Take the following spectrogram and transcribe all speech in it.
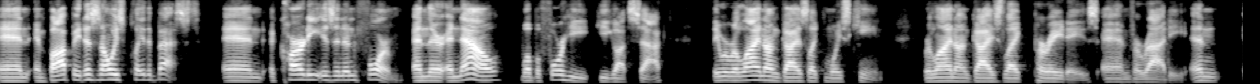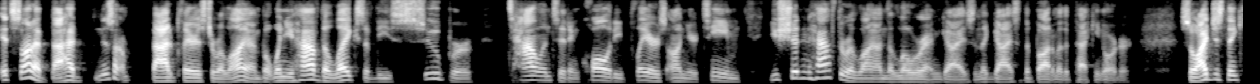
and Mbappe doesn't always play the best and Icardi isn't in form. And there and now, well, before he he got sacked, they were relying on guys like Moise Kean, relying on guys like Paredes and Verratti. And it's not a bad, it's not bad players to rely on. But when you have the likes of these super talented and quality players on your team, you shouldn't have to rely on the lower end guys and the guys at the bottom of the pecking order. So I just think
